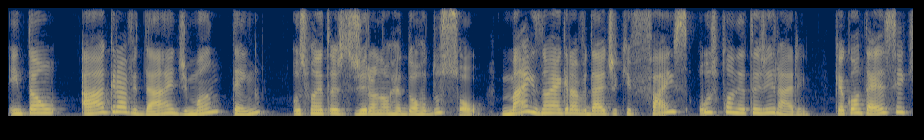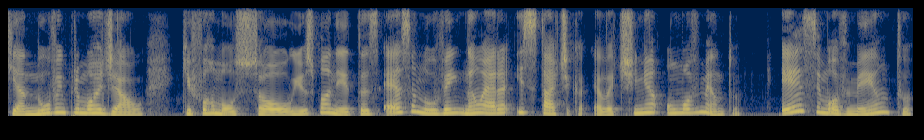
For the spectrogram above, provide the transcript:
Então, a gravidade mantém os planetas girando ao redor do Sol, mas não é a gravidade que faz os planetas girarem. Que acontece é que a nuvem primordial que formou o Sol e os planetas, essa nuvem não era estática, ela tinha um movimento. Esse movimento,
